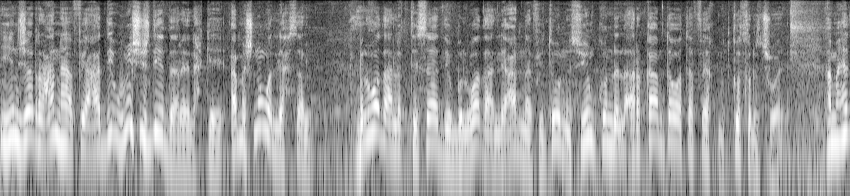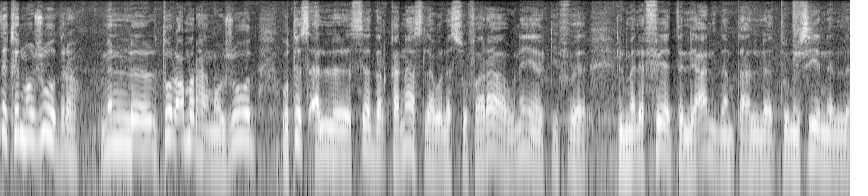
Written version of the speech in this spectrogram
ينجر عنها في عديد ومش جديدة راهي الحكاية. أما شنو اللي حصل؟ بالوضع الاقتصادي وبالوضع اللي عندنا في تونس يمكن الأرقام توا تفاقمت كثرت شوية. أما هذا كان موجود راه من طول عمرها موجود. وتسأل السادة القناصلة ولا السفراء هنا كيف الملفات اللي عندنا نتاع التونسيين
